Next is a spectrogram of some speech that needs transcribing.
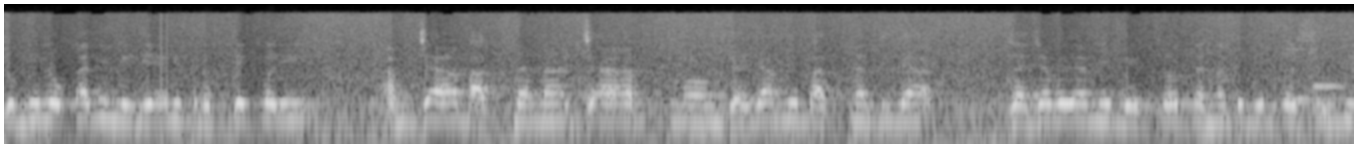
तुम्ही लोकांनी मीडियाने प्रत्येक वेळी आमच्या बातम्यांच्या ज्या ज्या आम्ही बातम्या दिल्या ज्या ज्यावेळी आम्ही भेटलो त्यांना तुम्ही प्रसिद्धी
